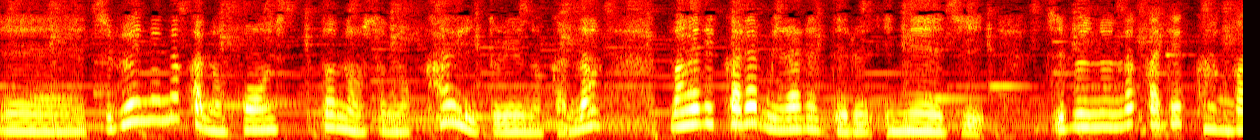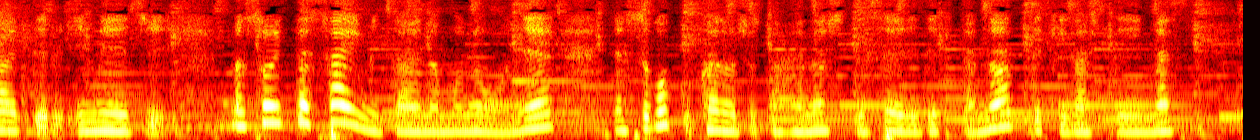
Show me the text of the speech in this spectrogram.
えー、自分の中の本質とのその乖離というのかな、周りから見られてるイメージ、自分の中で考えてるイメージ、まあ、そういった際みたいなものをね、すごく彼女と話して整理できたなって気がしています。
